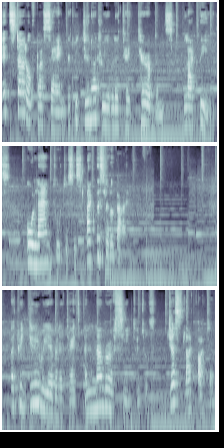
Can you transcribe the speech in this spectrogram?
Let's start off by saying that we do not rehabilitate terrapins like these, or land tortoises like this little guy but we do rehabilitate a number of sea turtles, just like otter.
